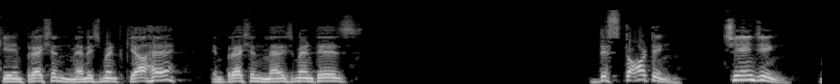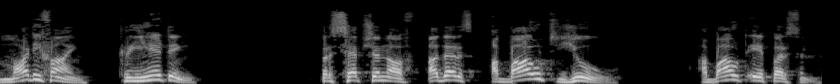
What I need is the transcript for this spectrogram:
کہ امپریشن مینجمنٹ کیا ہے impression management is distorting changing, modifying, creating perception of others about you, about a person.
